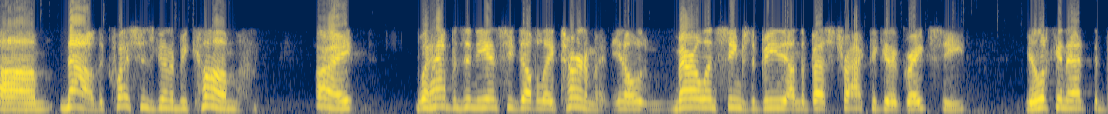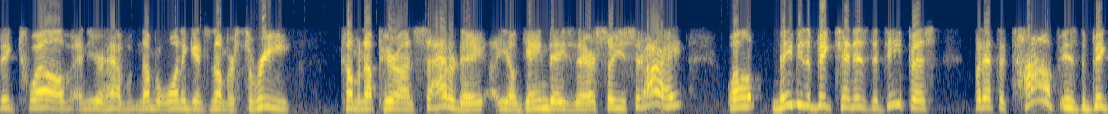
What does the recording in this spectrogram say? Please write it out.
Um, now the question is going to become, all right, what happens in the NCAA tournament. You know, Maryland seems to be on the best track to get a great seed. You're looking at the Big 12, and you have number one against number three coming up here on Saturday. You know, game days there. So you say, all right, well, maybe the Big Ten is the deepest, but at the top is the Big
